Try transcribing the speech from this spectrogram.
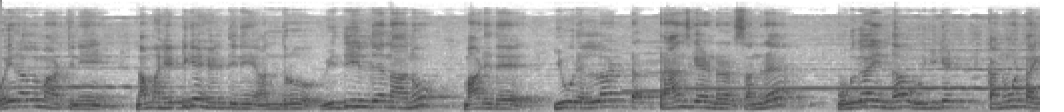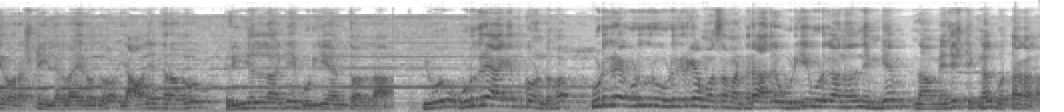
ವೈರಲ್ ಮಾಡ್ತೀನಿ. ನಮ್ಮ ಹೆಡ್ಗೆ ಹೇಳ್ತೀನಿ ಅಂದರು. ವಿಧಿ ಇಲ್ಲದೆ ನಾನು ಮಾಡಿದೆ. ಇವರೆಲ್ಲ ಟ್ರಾನ್ಸ್ಜೆಂಡರ್ಸ್ ಅಂದರೆ ಹುಡುಗಿಯಿಂದ ಹುಡುಗಿಗೆ ಕನ್ವರ್ಟ್ ಆಗಿರೋರು ಅಷ್ಟೇ ಇಲ್ಲೆಲ್ಲ ಇರೋದು. ಯಾವುದೇ ಥರ ಅವರು ರಿಯಲ್ ಆಗಿ ಹುಡುಗಿ ಅಂತೂ ಅಲ್ಲ. ಇವರು ಹುಡುಗರೇ ಆಗಿದ್ಕೊಂಡು ಹುಡುಗರೇ ಹುಡುಗರು ಹುಡುಗರಿಗೆ ಮೋಸ ಮಾಡ್ತಾರೆ, ಆದರೆ ಹುಡುಗಿ ಹುಡುಗ ಅನ್ನೋದು ನಿಮಗೆ ಮೆಜೆಸ್ಟಿಕ್ನಲ್ಲಿ ಗೊತ್ತಾಗಲ್ಲ.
